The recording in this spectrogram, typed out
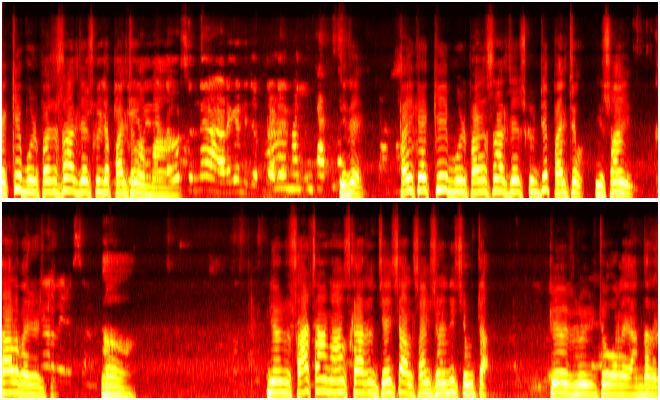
ఎక్కి మూడు ప్రదర్శనలు చేసుకుంటే ఫలితం అమ్మా. ఇదే. పైకి ఎక్కి మూడు ప్రదర్శనలు చేసుకుంటే ఫలితం ఈ స్వామి కాలభైరవుడికి. ఆ. నేను సాష్టాంగ నమస్కారం చేసి వాళ్ళ సంశయాన్ని చెబుతా. పేర్లు ఇంటి వాళ్ళ అందరూ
